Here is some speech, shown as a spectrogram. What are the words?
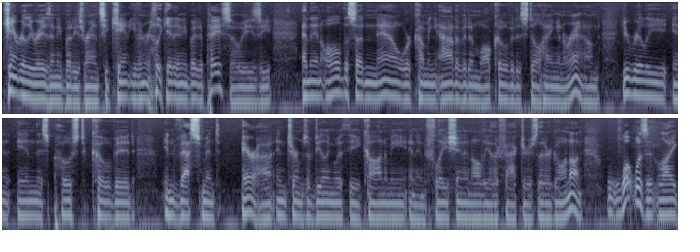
can't really raise anybody's rents. You can't even really get anybody to pay so easy. And then all of a sudden now we're coming out of it, and while COVID is still hanging around, you're really in, in this post COVID investment era in terms of dealing with the economy and inflation and all the other factors that are going on. What was it like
